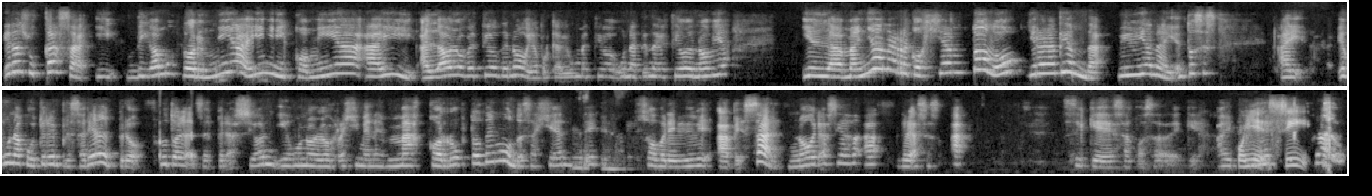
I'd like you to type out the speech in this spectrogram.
era su casa y, digamos, dormía ahí, comía ahí, al lado de los vestidos de novia, porque había un vestido, una tienda de vestidos de novia, y en la mañana recogían todo y era la tienda, vivían ahí. Entonces, hay, es una cultura empresarial, pero fruto de la desesperación y es uno de los regímenes más corruptos del mundo. Esa gente sobrevive a pesar, no gracias a, gracias a. Así que esa cosa de que hay Oye, sí, claro,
